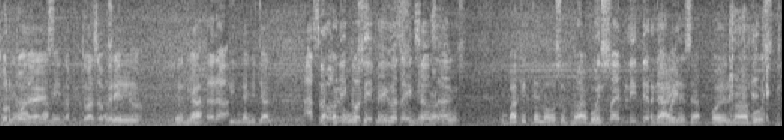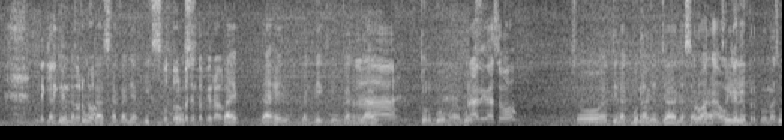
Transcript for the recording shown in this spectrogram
turbo dahil namin. napiktuan sa Kasi overhead. yun nga, tingnan nyo dyan. Aso ang likod eh. Paiwa sa exhaust mga ang boss. Kung bakit yan mausok mga boss, 1.5 liter nga dahil yan sa oil mga boss, na doon napunta sa kanyang exhaust pipe dahil nag-leak yung kanyang Ah, turbo mga boss. Grabe kaso. So, ang tinakbo namin dyan, nasa Bro, mga ano, okay na 3 performance to,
